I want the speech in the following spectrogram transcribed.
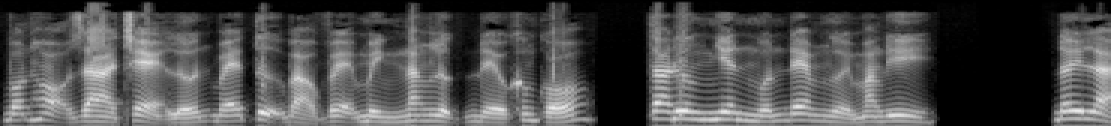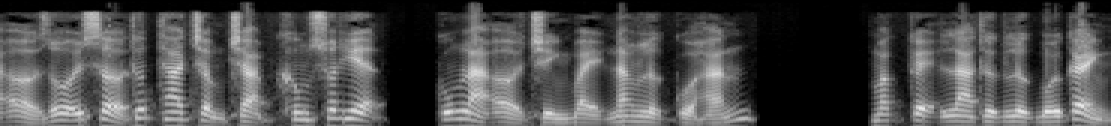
Bọn họ già trẻ lớn bé tự bảo vệ mình năng lực đều không có, ta đương nhiên muốn đem người mang đi. Đây là ở dỗi sở thức tha chậm chạp không xuất hiện, cũng là ở trình bày năng lực của hắn. Mặc kệ là thực lực bối cảnh,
